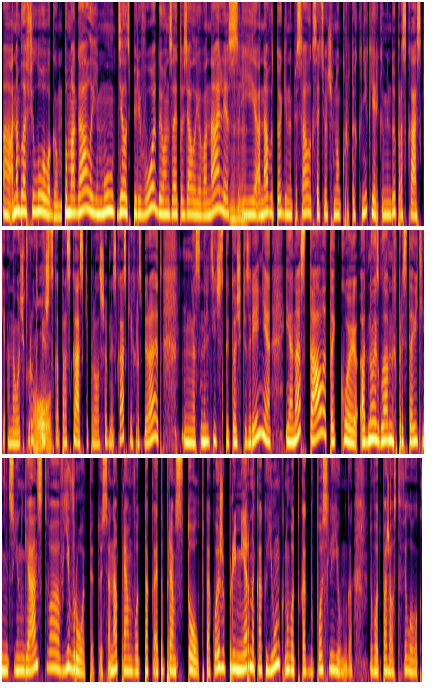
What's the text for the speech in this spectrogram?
а, она была филологом, помогала ему делать переводы, он за это взял ее в анализ, угу. и она в итоге написала, кстати, очень много крутых книг, я рекомендую про сказки. Она очень круто О. пишет про сказки, про волшебные сказки, их разбирает с аналитической точки зрения, и она стала такой одной из главных представительниц Юнга юнгианства в Европе. То есть она прям вот такая, это прям столб, такой же примерно, как Юнг, ну вот как бы после Юнга. Вот, пожалуйста, филолог.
